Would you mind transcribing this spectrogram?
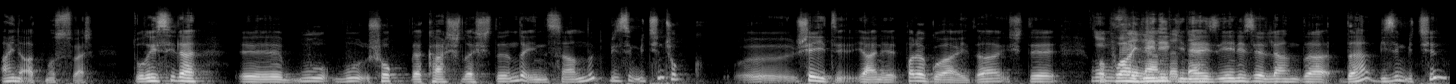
aynı atmosfer. Dolayısıyla e, bu, bu şokla karşılaştığında insanlık bizim için çok e, şeydi. Yani Paraguay'da işte Yeni Papua Yeni. Gine, Yeni Zelanda'da bizim için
